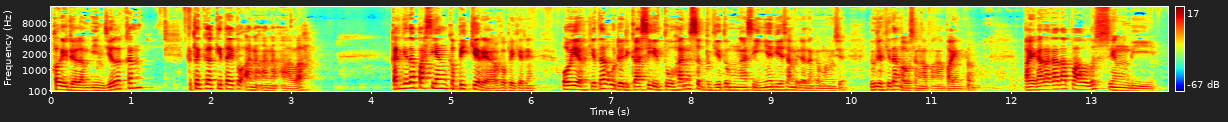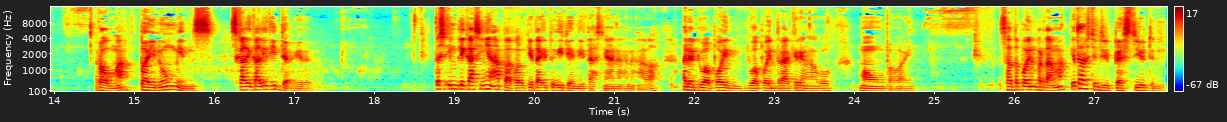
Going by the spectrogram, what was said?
Kalau di dalam Injil kan ketika kita itu anak-anak Allah, kan kita pasti yang kepikir ya, aku pikirnya. Oh ya, kita udah dikasih Tuhan sebegitu mengasihinya dia sampai datang ke manusia. Ya udah kita nggak usah ngapa-ngapain ya. Pakai kata-kata Paulus yang di Roma, by no means, sekali-kali tidak gitu. Terus implikasinya apa kalau kita itu identitasnya anak-anak Allah? Ada dua poin, dua poin terakhir yang aku mau bawain. Satu poin pertama, kita harus jadi best student.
